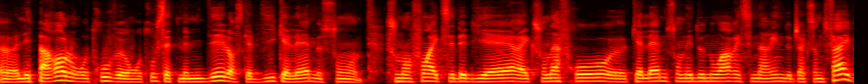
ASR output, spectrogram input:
Euh, les paroles, on retrouve, on retrouve cette même idée lorsqu'elle dit qu'elle aime son son enfant avec ses babyères, avec son afro, qu'elle aime son nez de noir et ses narines de Jackson 5.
